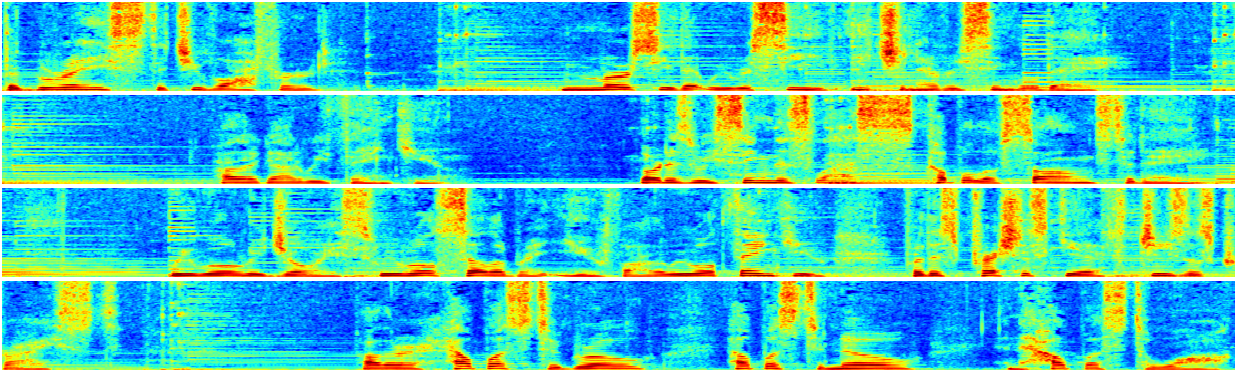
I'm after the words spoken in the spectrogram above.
the grace that you've offered, mercy that we receive each and every single day. Father God, we thank you. Lord, as we sing this last couple of songs today, we will rejoice. We will celebrate you, Father. We will thank you for this precious gift, Jesus Christ. Father, help us to grow, help us to know, and help us to walk.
